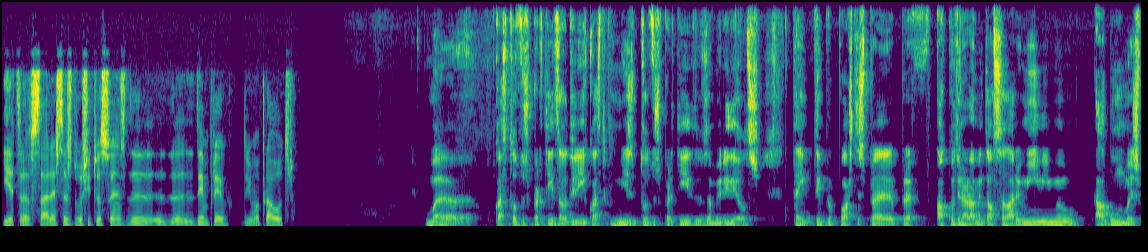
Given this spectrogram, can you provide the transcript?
e atravessar estas duas situações de, de, de emprego, de uma para a outra. Uma, quase todos os partidos, ou diria quase mesmo todos os partidos, a maioria deles, têm, propostas para, para continuar a aumentar o salário mínimo, algumas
